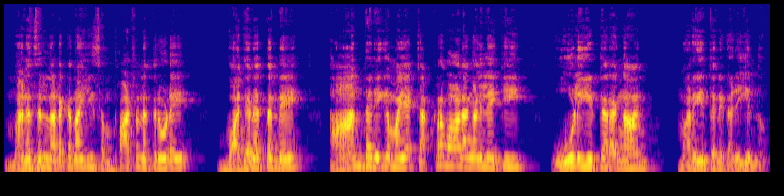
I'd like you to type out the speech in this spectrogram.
മനസ്സിൽ നടക്കുന്ന ഈ സംഭാഷണത്തിലൂടെ വചനത്തിന്റെ ആന്തരികമായ ചക്രവാളങ്ങളിലേക്ക് ഊളിയിട്ടിറങ്ങാൻ മറിയത്തിന് കഴിയുന്നു.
